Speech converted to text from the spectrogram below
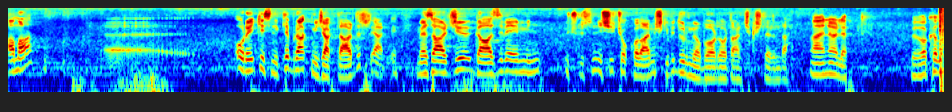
Ama orayı kesinlikle bırakmayacaklardır. Yani Mezarcı, Gazi ve Emin üçlüsünün işi çok kolaymış gibi durmuyor bu arada oradan çıkışlarında. Aynen öyle. Bir bakalım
